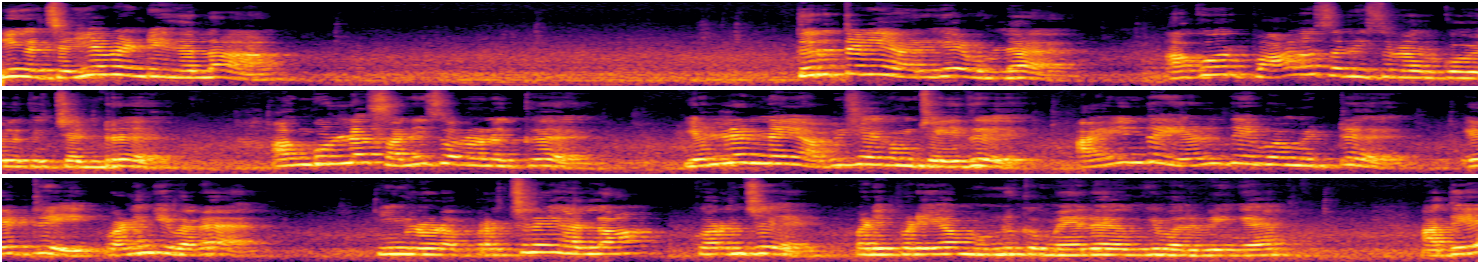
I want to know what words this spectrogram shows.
நீங்கள் செய்ய வேண்டியதெல்லாம் திருத்தணி அருகே உள்ள அகூர் பாலசனீஸ்வரர் கோவிலுக்கு சென்று அங்குள்ள சனீஸ்வரனுக்கு எள்ளெண்ணெய் அபிஷேகம் செய்து ஐந்து எள் தீபம் இட்டு ஏற்றி வணங்கி வர எங்களோட பிரச்சனைகள்லாம் குறைஞ்சு படிப்படியாக முன்னுக்கு மேலே இறங்கி வருவீங்க. அதே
